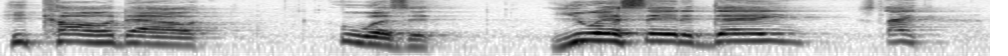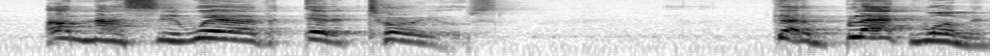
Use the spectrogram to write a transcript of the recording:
he called out, who was it? USA Today. It's like, I'm not seeing, where are the editorials? Got a black woman.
